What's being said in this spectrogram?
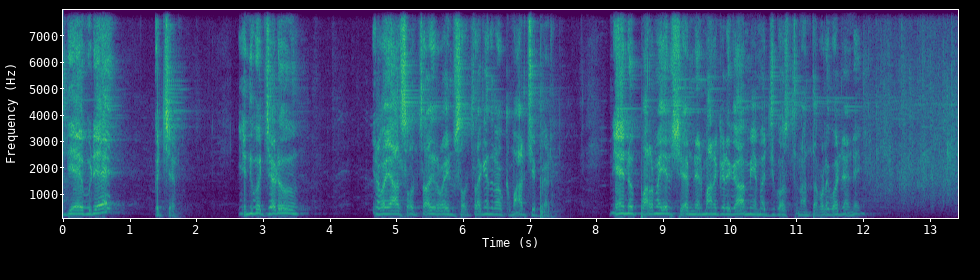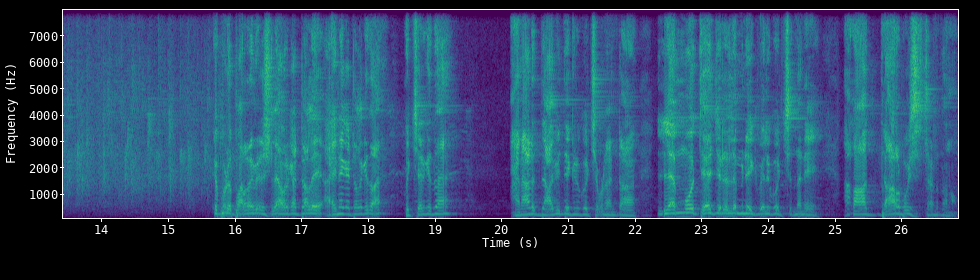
దేవుడే వచ్చాడు. ఎందుకు వచ్చాడు? ఇరవై ఆరు సంవత్సరాలు ఇరవై ఎనిమిది సంవత్సరాల కింద ఒక మాట చెప్పాడు. నేను పరమ నిర్మాణకుడిగా మీ మధ్యకు వస్తున్నాను తప్పుడు కొట్టండి. ఇప్పుడు పరమేశ్వరులు ఎవరు కట్టాలి? ఆయనే కట్టాలి కదా? వచ్చారు కదా? ఆనాడు దావి దగ్గరికి వచ్చేవాడంట లెమ్ము తేజుల లెమ్ము నీకు వెలుగు వచ్చిందని. అలా దారపోషిస్తాడు తను.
